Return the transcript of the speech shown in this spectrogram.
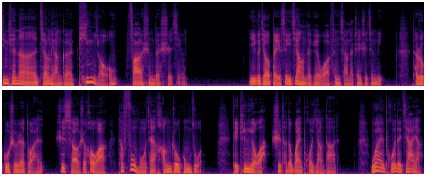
今天呢，讲两个听友发生的事情。一个叫北 C 酱的给我分享的真实经历。他说故事有点短，是小时候啊，他父母在杭州工作，这听友啊是他的外婆养大的。外婆的家呀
